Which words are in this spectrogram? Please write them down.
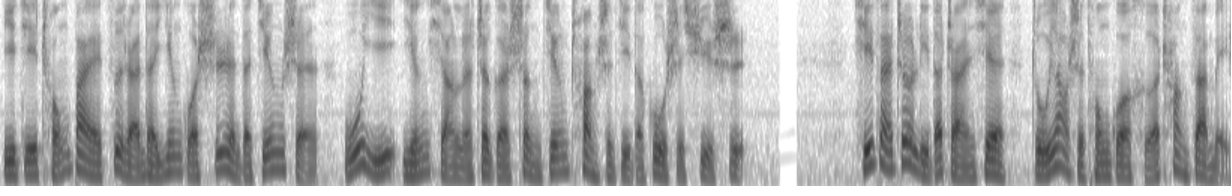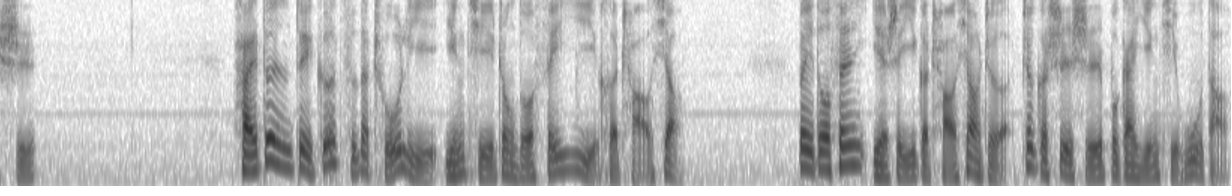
以及崇拜自然的英国诗人的精神，无疑影响了这个圣经《创世纪》的故事叙事。其在这里的展现，主要是通过合唱赞美诗。海顿对歌词的处理引起众多非议和嘲笑，贝多芬也是一个嘲笑者，这个事实不该引起误导。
